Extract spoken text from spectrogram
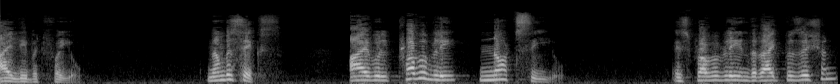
I leave it for you. Number six. I will probably not see you. Is probably in the right position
